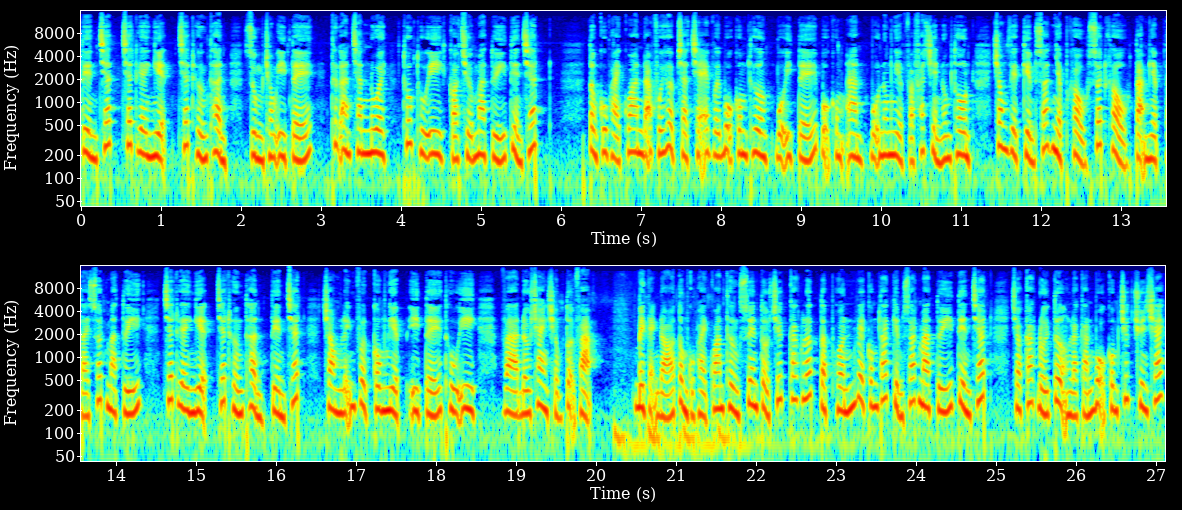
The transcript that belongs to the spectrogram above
tiền chất, chất gây nghiện, chất hướng thần dùng trong y tế, thức ăn chăn nuôi, thuốc thú y có chứa ma túy tiền chất. Tổng cục Hải quan đã phối hợp chặt chẽ với Bộ Công Thương, Bộ Y tế, Bộ Công an, Bộ Nông nghiệp và Phát triển Nông thôn trong việc kiểm soát nhập khẩu, xuất khẩu, tạm nhập tái xuất ma túy, chất gây nghiện, chất hướng thần, tiền chất trong lĩnh vực công nghiệp, y tế, thú y và đấu tranh chống tội phạm. Bên cạnh đó, Tổng cục Hải quan thường xuyên tổ chức các lớp tập huấn về công tác kiểm soát ma túy tiền chất cho các đối tượng là cán bộ công chức chuyên trách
